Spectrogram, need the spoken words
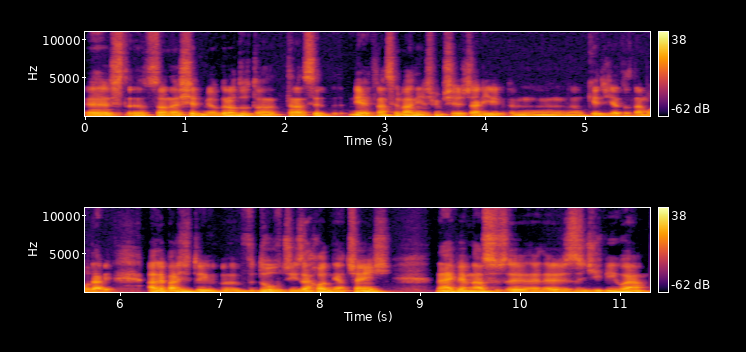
w stronę Siedmiogrodu, to transy, nie, Transylwanię żeśmy przejeżdżali mm, no, kiedyś jadąc na Mołdawię, ale bardziej tutaj w dół, czyli zachodnia część. Najpierw nas zdziwiła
